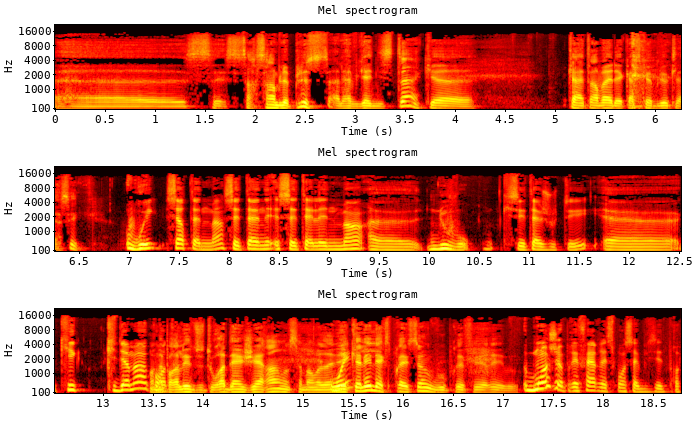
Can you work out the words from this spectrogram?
Euh, ça ressemble plus à l'Afghanistan qu'à un travail de casque bleu classique. Oui, certainement. C'est un cet élément euh, nouveau qui s'est ajouté, euh, qui, qui demeure On a parlé du droit d'ingérence à un moment donné. Oui. Quelle est l'expression que vous préférez? Vous? Moi, je préfère responsabilité de pro-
